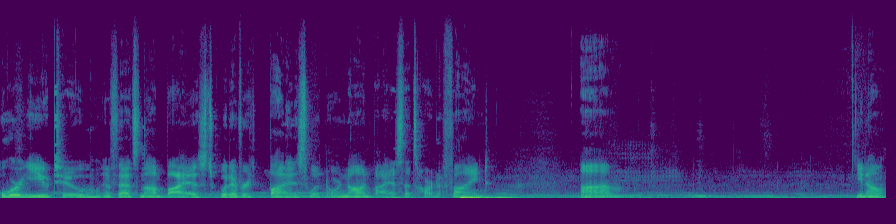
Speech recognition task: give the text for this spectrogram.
or YouTube if that's not biased. Whatever is biased or non-biased, that's hard to find. Um, you know,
